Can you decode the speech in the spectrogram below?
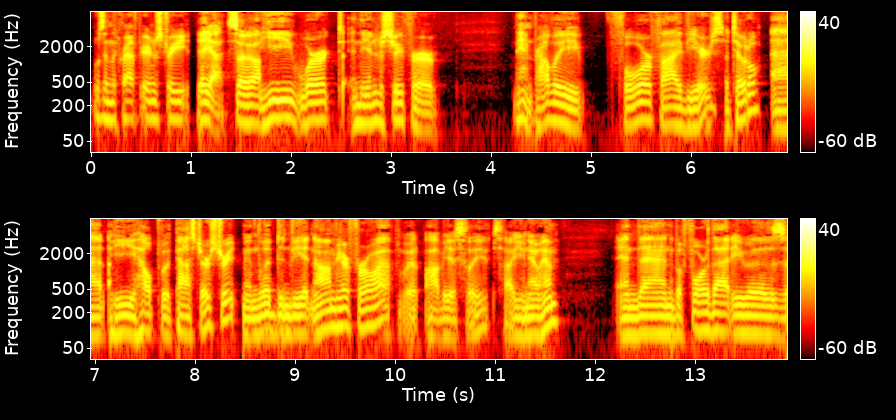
was in the craft beer industry. Yeah, yeah. So uh, he worked in the industry for, man, probably four or five years total. At, he helped with Pasteur Street and lived in Vietnam here for a while. Obviously, it's how you know him. And then before that, he was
